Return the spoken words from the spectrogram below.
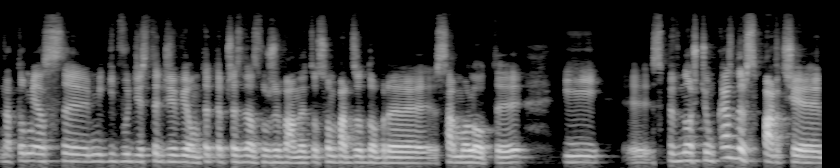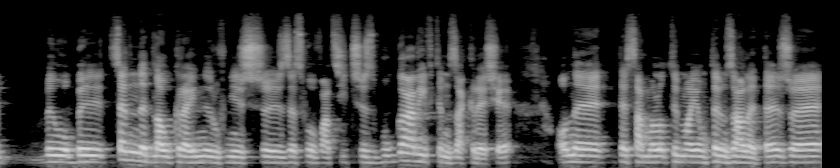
Natomiast MiG-29, te przez nas używane, to są bardzo dobre samoloty i z pewnością każde wsparcie byłoby cenne dla Ukrainy również y, ze Słowacji czy z Bułgarii w tym zakresie. One, te samoloty mają tę zaletę, że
